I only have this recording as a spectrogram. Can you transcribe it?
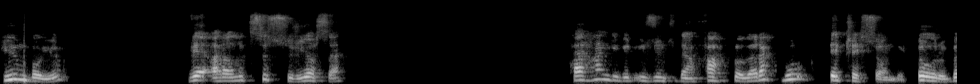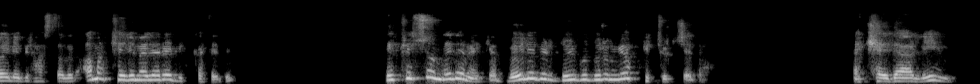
gün boyu ve aralıksız sürüyorsa herhangi bir üzüntüden farklı olarak bu depresyondur. Doğru böyle bir hastalık ama kelimelere dikkat edin. Depresyon ne demek ya? Böyle bir duygu durum yok ki Türkçe'de. Ya, kederliyim.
